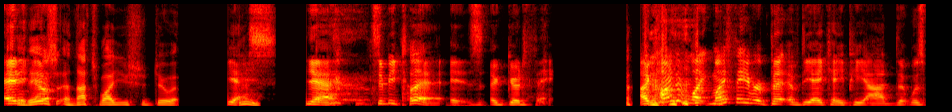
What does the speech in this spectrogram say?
Any, It is, and that's why you should do it. Yes. Yeah. to be clear, it's a good thing. I kind of like my favorite bit of the AKP ad that was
